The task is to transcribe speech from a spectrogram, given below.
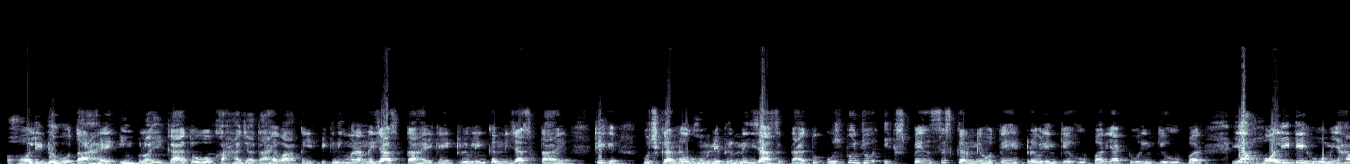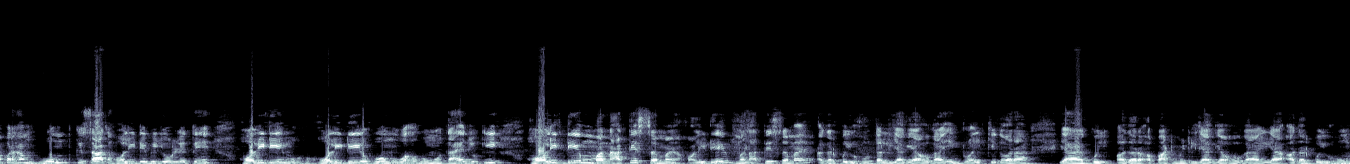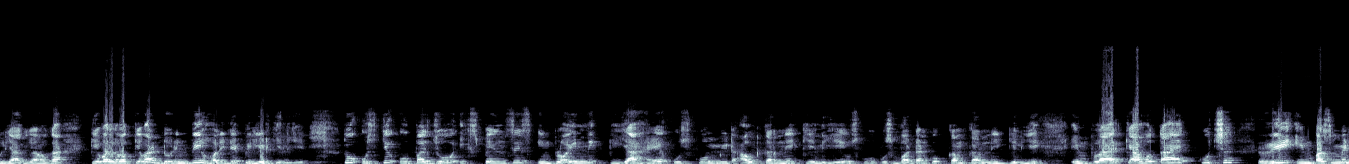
हॉलीडे होता है एम्प्लॉय का तो वो कहाँ जाता है? वहाँ कहीं पिकनिक मनाने जा सकता है, कहीं ट्रेवलिंग करने जा सकता है। ठीक है? कुछ करने वो घूमने फिरने जा सकता है। तो उसको जो एक्सपेंसेस करने होते हैं ट्रेवलिंग के ऊपर या टूरिंग के ऊपर या हॉलीडे होम यहाँ पर हम होम के साथ हॉलीडे भी जोड़ लेते हैं। हॉलीडे हॉलीडे होम वह होम होता है जो कि हॉलीडे मनाते समय हॉलीडे मनाते समय अगर कोई होटल लिया गया होगा एम्प्लॉय के द्वारा या कोई अदर अपार्टमेंट लिया गया होगा, या अदर कोई होम लिया गया होगा, केवल व केवल ड्यूरिंग दी हॉलीडे पीरियड के लिए। तो उसके ऊपर जो एक्सपेंसेस एम्प्लॉय ने किया है, उसको मीट आउट करने के लिए, उसको, उस बर्डन को कम करने के लिए एम्प्लॉयर क्या होता है? कुछ री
